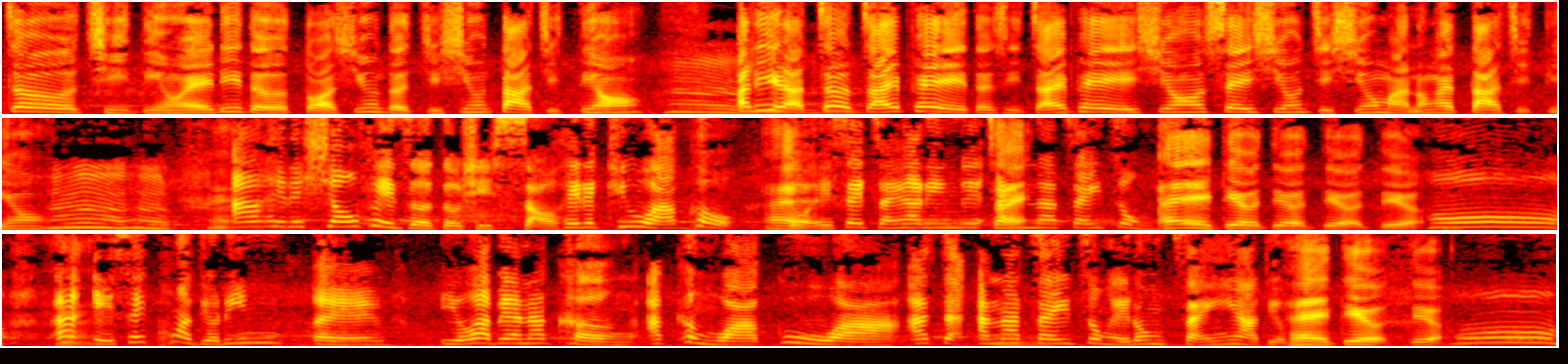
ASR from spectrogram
做市场的，你就大箱就一箱打一张。嗯。啊，你若做栽培，就是栽培箱、细箱一箱嘛，拢爱打一张。嗯嗯。啊，迄个消费者就是扫迄个 QR code，就会使知影恁要安怎栽种。哎，对对对对。哦，啊，会使看到恁诶。药啊，要安怎囥？啊，囥偌久啊？啊，再安怎栽种的拢知影对不？哎，对对。哦，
